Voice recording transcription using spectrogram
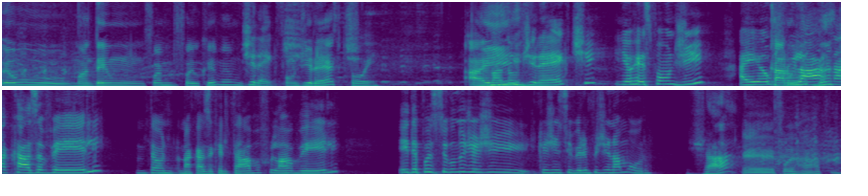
eu mandei um... Foi, foi o quê mesmo? Direct. Foi um direct. Foi. Aí... Mandou um direct e eu respondi. Aí eu Carudo, fui lá né? na casa ver ele. Então, na casa que ele tava, fui lá ver ele. E depois, no segundo dia de, que a gente se viu, ele pediu namoro. Já? É, foi rápido.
